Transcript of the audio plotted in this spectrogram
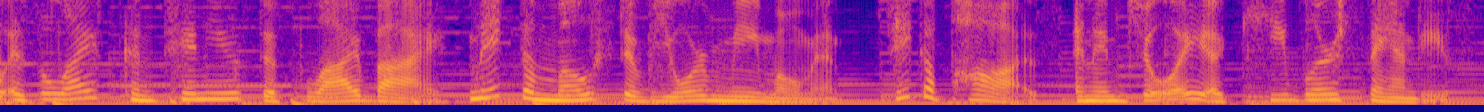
as life continues to fly by, make the most of your me moment. Take a pause and enjoy a Keebler Sandies.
